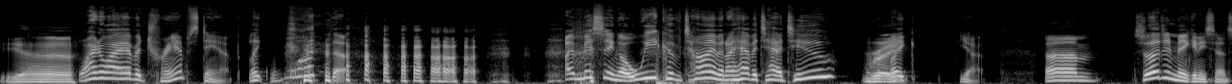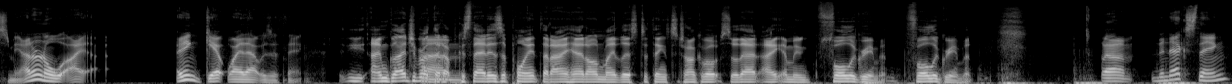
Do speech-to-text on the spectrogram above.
Yeah. Why do I have a tramp stamp? Like what the? I'm missing a week of time and I have a tattoo? Right. Like yeah. Um so that didn't make any sense to me. I don't know I I didn't get why that was a thing. I'm glad you brought that up Um, because that is a point that I had on my list of things to talk about. So that I am in full agreement. Full agreement. Um the next thing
